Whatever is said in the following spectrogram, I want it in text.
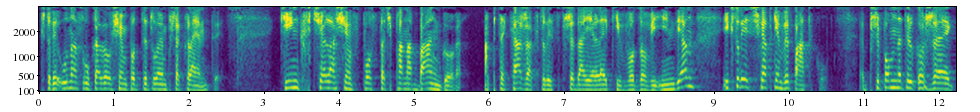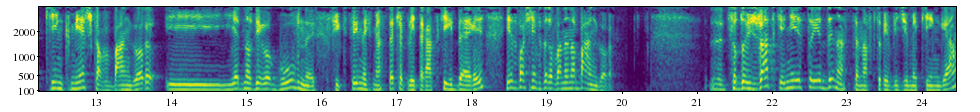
który u nas ukazał się pod tytułem Przeklęty. King wciela się w postać pana Bangor, aptekarza, który sprzedaje leki wodzowi Indian i który jest świadkiem wypadku. Przypomnę tylko, że King mieszka w Bangor i jedno z jego głównych fikcyjnych miasteczek literackich, Derry, jest właśnie wzorowane na Bangor. Co dość rzadkie, nie jest to jedyna scena, w której widzimy Kinga.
